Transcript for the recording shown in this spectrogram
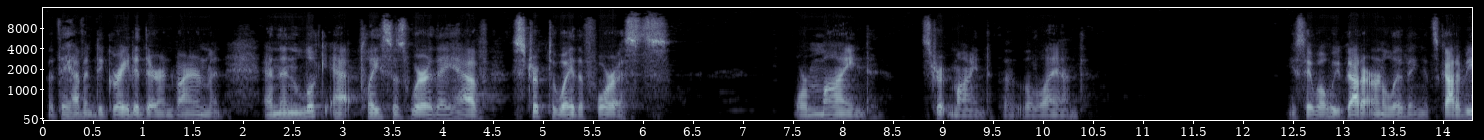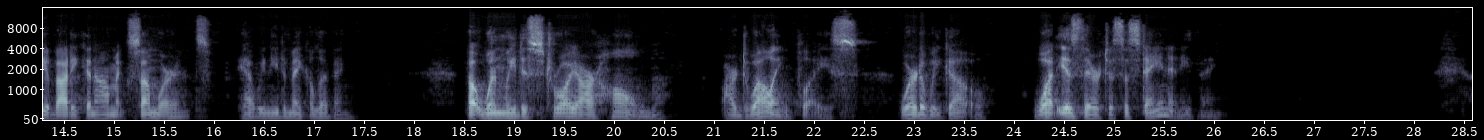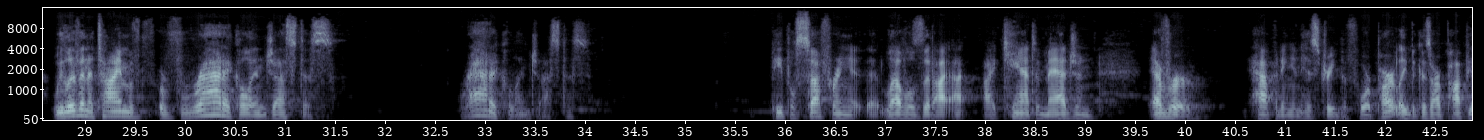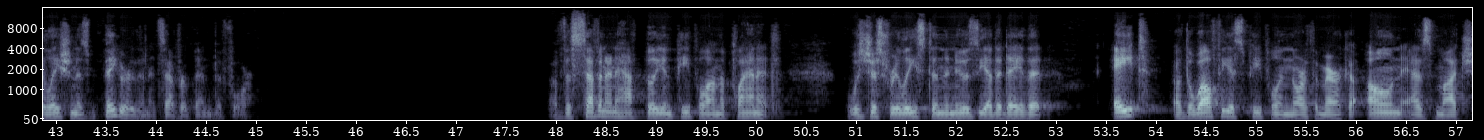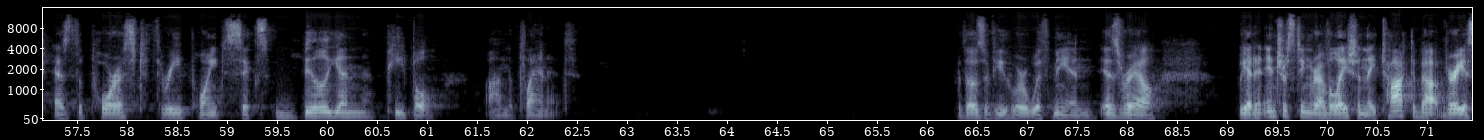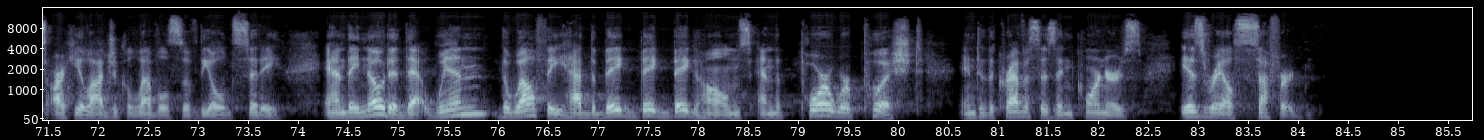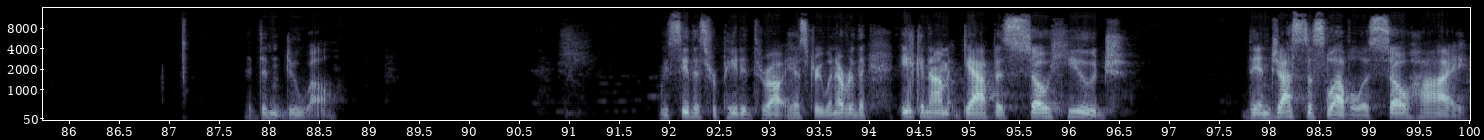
that they haven't degraded their environment. And then look at places where they have stripped away the forests or mined, strip mined the, the land. You say, well, we've got to earn a living. It's got to be about economics somewhere. It's, yeah, we need to make a living. But when we destroy our home, our dwelling place, where do we go? What is there to sustain anything? We live in a time of, of radical injustice. Radical injustice. People suffering at, at levels that I, I, I can't imagine ever happening in history before, partly because our population is bigger than it's ever been before. Of the seven and a half billion people on the planet, it was just released in the news the other day that eight of the wealthiest people in North America own as much as the poorest 3.6 billion people on the planet. For those of you who are with me in Israel, we had an interesting revelation. They talked about various archaeological levels of the old city. And they noted that when the wealthy had the big, big, big homes and the poor were pushed into the crevices and corners, Israel suffered. It didn't do well. We see this repeated throughout history. Whenever the economic gap is so huge, the injustice level is so high,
